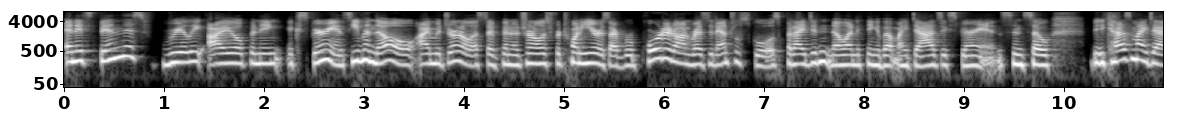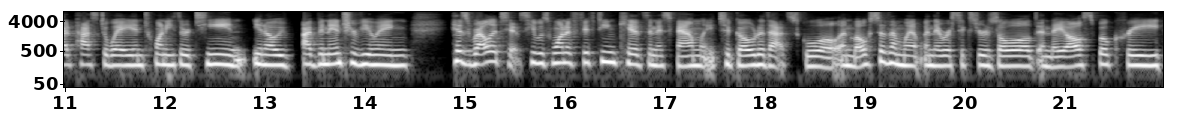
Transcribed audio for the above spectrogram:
And it's been this really eye opening experience. Even though I'm a journalist, I've been a journalist for 20 years, I've reported on residential schools, but I didn't know anything about my dad's experience. And so, because my dad passed away in 2013, you know, I've been interviewing his relatives. He was one of 15 kids in his family to go to that school. And most of them went when they were six years old and they all spoke Cree.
